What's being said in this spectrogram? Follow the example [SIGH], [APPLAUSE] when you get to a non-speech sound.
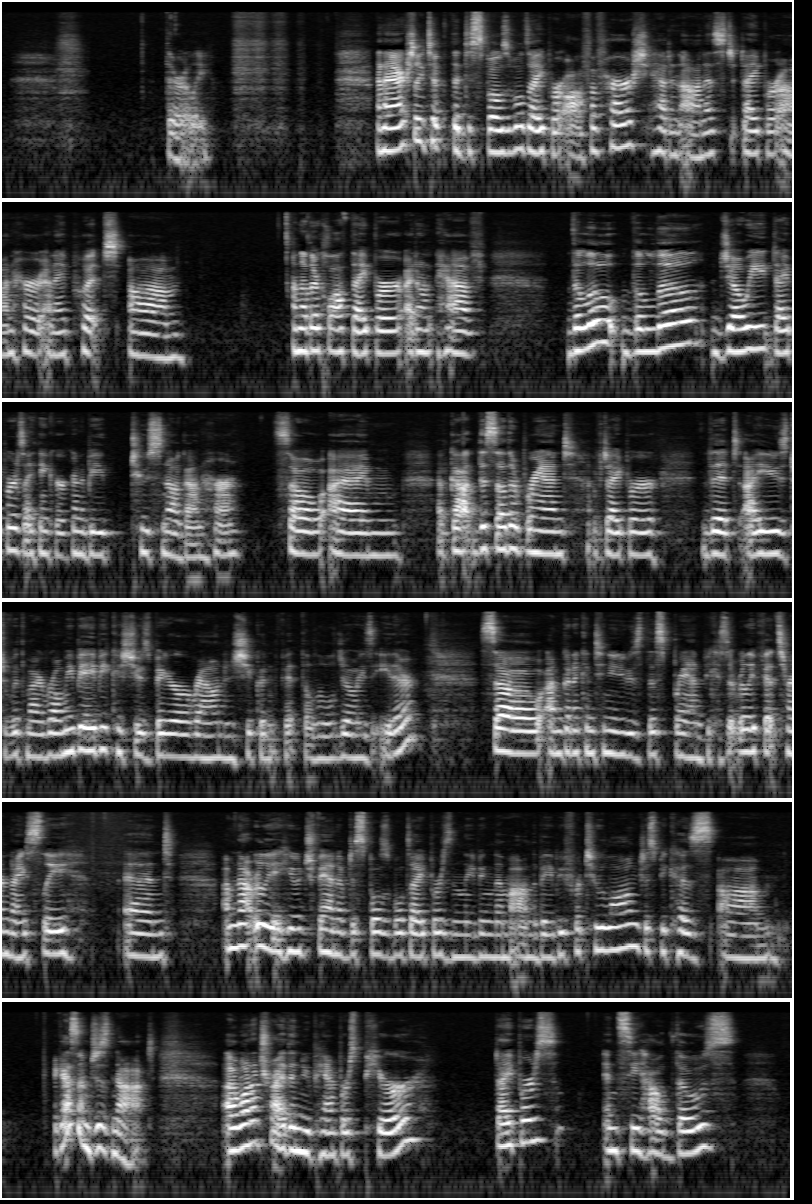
Thoroughly. And I actually took the disposable diaper off of her. She had an honest diaper on her and I put um, another cloth diaper. I don't have the little the little Joey diapers I think are going to be too snug on her. So I'm, I've got this other brand of diaper that I used with my Romy baby because she was bigger around and she couldn't fit the little Joeys either. So I'm going to continue to use this brand because it really fits her nicely and I'm not really a huge fan of disposable diapers and leaving them on the baby for too long just because um, I guess I'm just not. I want to try the new Pampers Pure diapers and see how those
